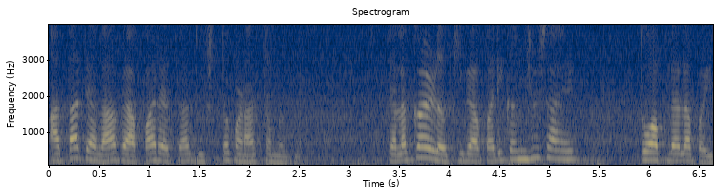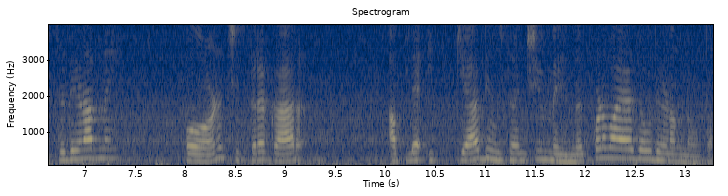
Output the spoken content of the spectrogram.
आता त्याला व्यापाऱ्याचा दुष्टपणा समजला. त्याला कळलं की व्यापारी कंजूस आहे. तो आपल्याला पैसे देणार नाही. पण चित्रकार आपल्या इतक्या दिवसांची मेहनत पण वाया जाऊ देणार नव्हता.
